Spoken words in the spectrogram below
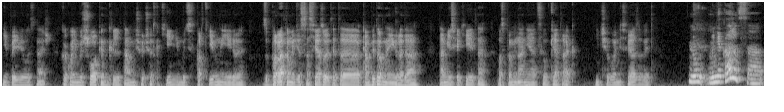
не появилось, знаешь? Какой-нибудь шопинг или там еще что-то, какие-нибудь спортивные игры. С братом единственное связывает это компьютерные игры, да. Там есть какие-то воспоминания, отсылки, а так ничего не связывает. Ну, мне кажется,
